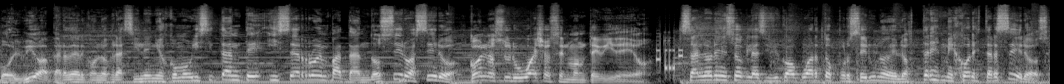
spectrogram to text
volvió a perder con los brasileños como visitante y cerró empatando 0 a 0 con los uruguayos en Montevideo. San Lorenzo clasificó a cuartos por ser uno de los tres mejores terceros.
